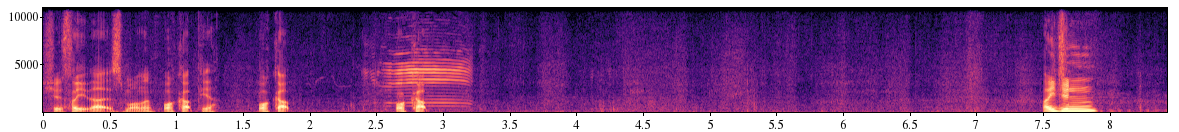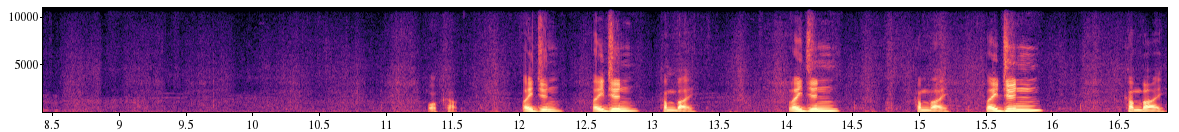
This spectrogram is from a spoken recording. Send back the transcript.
She was like that this morning. Walk up here. Walk up. Walk up. Down. Walk up. Lie down. Come by. Down. Come by. Down. Come by.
